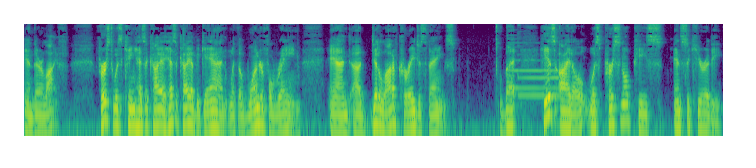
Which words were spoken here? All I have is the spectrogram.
in their life. First was King Hezekiah. Hezekiah began with a wonderful reign and uh, did a lot of courageous things. But his idol was personal peace and security.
